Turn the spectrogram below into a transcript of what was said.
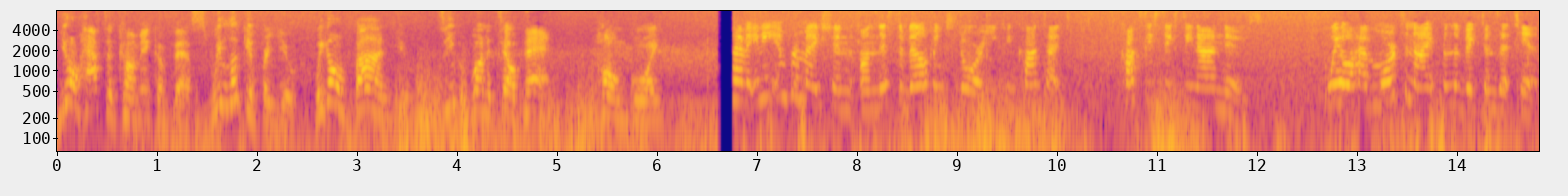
You don't have to come and confess. We looking for you. We gonna find you. So you can run and tell that, homeboy. Have any information on this developing story, you can contact Coxey 69 News. We will have more tonight from the victims at 10.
